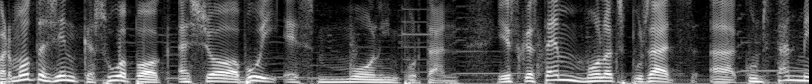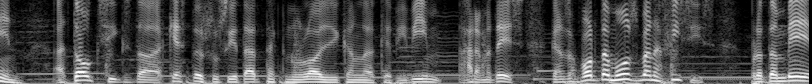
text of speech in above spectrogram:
Per molta gent que sua poc, això avui és molt important. I és que estem molt exposats eh, constantment a tòxics d'aquesta societat tecnològica en la que vivim ara mateix, que ens aporta molts beneficis, però també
